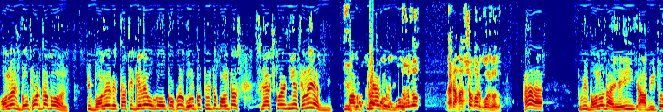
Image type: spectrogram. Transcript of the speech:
always go for the ball. তুই বলের কাছে গেলে ও কখনো গোল কর তুই তো বলটা স্ন্যাচ করে নিয়ে চলে যাবি। ক্লিয়ার করে গোল হলো? একটা হাস্যকর গোল হলো। হ্যাঁ তুমি বলো না এই আমি তো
